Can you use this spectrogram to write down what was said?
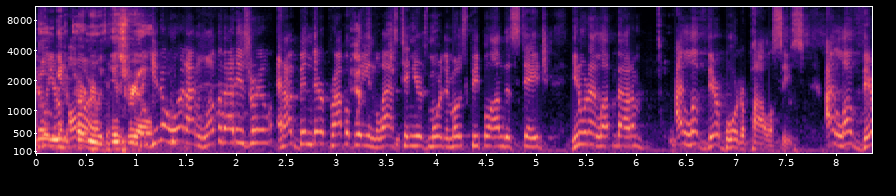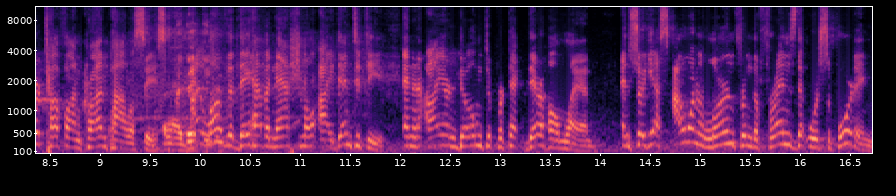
nuclear need to partner armed. with Israel. But you know what I love about Israel? And I've been there probably in the last 10 years more than most people on this stage. You know what I love about them? I love their border policies. I love their tough on crime policies. Oh, I I love do. that they have a national identity and an iron dome to protect their homeland. And so, yes, I want to learn from the friends that we're supporting.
